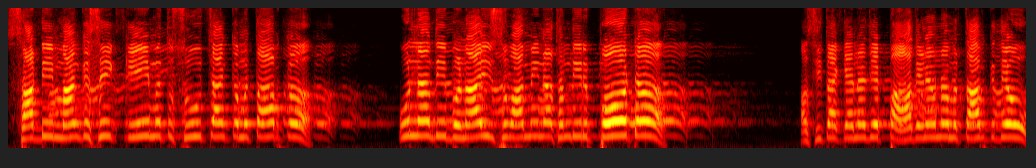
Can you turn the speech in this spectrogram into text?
ਸਾਡੀ ਮੰਗ ਸੀ ਕੀਮਤ ਸੂਚਕ ਮੁਤਾਬਕ। ਉਹਨਾਂ ਦੀ ਬਣਾਈ ਸੁਆਮੀਨਾਥਨ ਦੀ ਰਿਪੋਰਟ ਅਸੀਂ ਤਾਂ ਕਹਿੰਦੇ ਜੇ ਭਾ ਦੇਣਾ ਉਹਨਾਂ ਮੁਤਾਬਕ ਦਿਓ।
